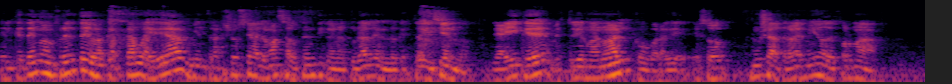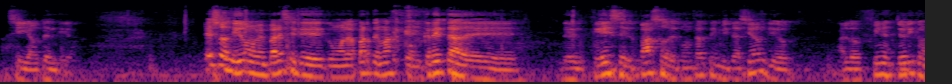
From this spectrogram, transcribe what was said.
El que tengo enfrente va a captar la idea mientras yo sea lo más auténtico y natural en lo que estoy diciendo. De ahí que me estudio el manual como para que eso fluya a través mío de forma así, auténtica. Eso, digamos, me parece que como la parte más concreta de, de que es el paso de contacto e invitación, digo, a los fines teóricos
